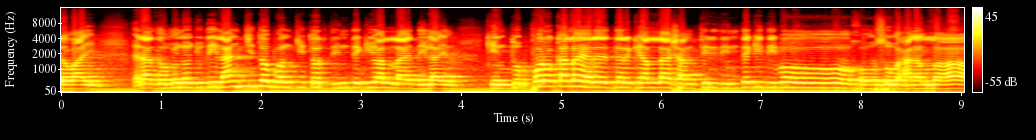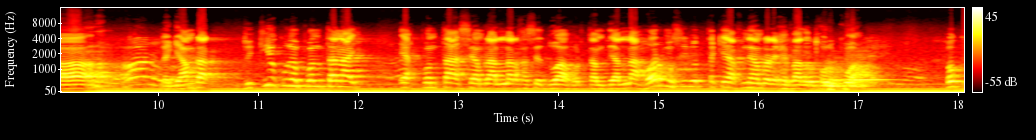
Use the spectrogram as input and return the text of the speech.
রে ভাই এরা জমিনও যদি লাঞ্ছিত বঞ্চিতর দিন দেখিও আল্লাহ দিলাইন কিন্তু পরকালে এদেরকে আল্লাহ শান্তির দিন দেখি দিব। সুবাহান আল্লাহ লাগি আমরা দ্বিতীয় কোনো পন্থা নাই। এক পন্থা আছে, আমরা আল্লাহর কাছে দোয়া করতাম যে, আল্লাহ, হর মুসিবত থেকে আপনি আমরা হেফাজত করুক হোক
